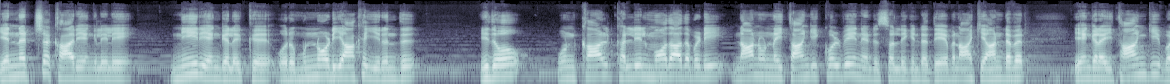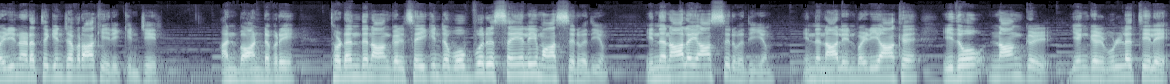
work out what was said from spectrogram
எண்ணற்ற காரியங்களிலே நீர் எங்களுக்கு ஒரு முன்னோடியாக இருந்து இதோ உன் கால் கல்லில் மோதாதபடி நான் உன்னை தாங்கிக் கொள்வேன் என்று சொல்லுகின்ற தேவனாகி ஆண்டவர் எங்களை தாங்கி வழிநடத்துகின்றவராக இருக்கின்றீர். அன்பாண்டவரே தொடர்ந்து நாங்கள் செய்கின்ற ஒவ்வொரு செயலையும் ஆசிர்வதியும். இந்த நாளை ஆசிர்வதியும். இந்த நாளின் வழியாக இதோ நாங்கள் எங்கள் உள்ளத்திலே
